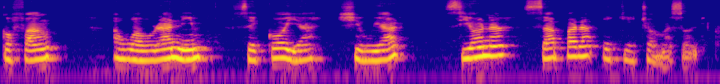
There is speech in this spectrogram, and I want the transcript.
Cofán, Aguaurani, Secoya, Chihuiar, Siona, Zápara y Quicho amazónico.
